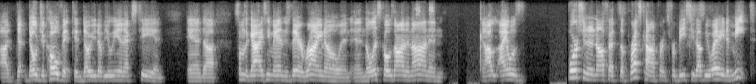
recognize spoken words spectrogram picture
uh, D- Dijakovic in WWE NXT, and and uh, some of the guys he managed there, Rhino, and and the list goes on and on. And I, I was fortunate enough at the press conference for BCWA to meet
